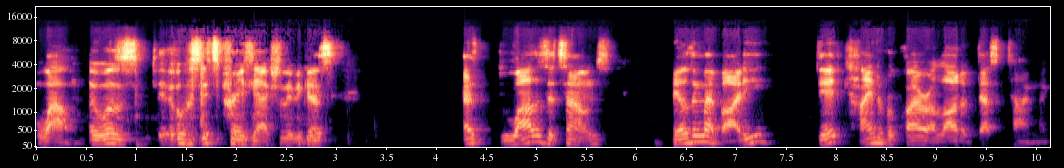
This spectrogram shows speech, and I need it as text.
Wow, it was it was it's crazy actually because as wild as it sounds, building my body did kind of require a lot of desk time, like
